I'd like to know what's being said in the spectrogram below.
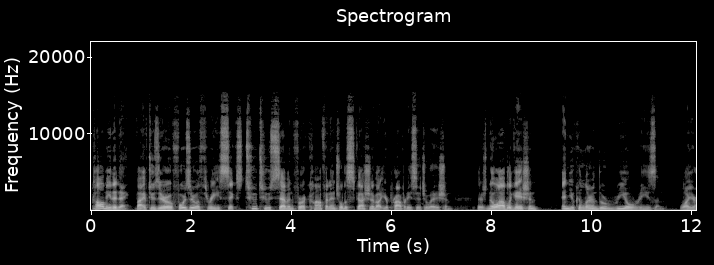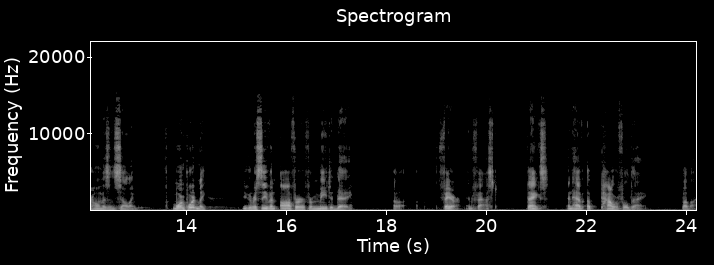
Call me today, 520-403-6227 for a confidential discussion about your property situation. There's no obligation, and you can learn the real reason why your home isn't selling. More importantly, you can receive an offer from me today, uh, fair and fast. Thanks and have a powerful day. Bye bye.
